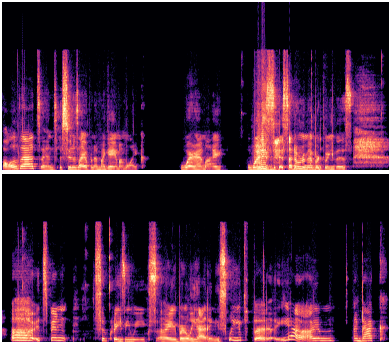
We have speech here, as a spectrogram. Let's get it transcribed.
all of that, and as soon as I open up my game, I'm like, where am I? What is this? I don't remember doing this. Uh, it's been some crazy weeks. I barely had any sleep, but uh, yeah, I'm I'm back.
